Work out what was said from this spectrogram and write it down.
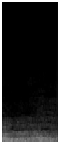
kann.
